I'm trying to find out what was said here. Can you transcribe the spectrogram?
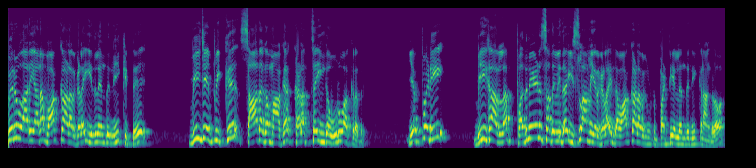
பெருவாரியான வாக்காளர்களை இதுல இருந்து நீக்கிட்டு பிஜேபிக்கு சாதகமாக களத்தை இங்க உருவாக்குறது. எப்படி பீகாரில் பதினேழு சதவீத இஸ்லாமியர்களை இந்த வாக்காளர்கள் பட்டியலேருந்து நீக்கினாங்களோ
